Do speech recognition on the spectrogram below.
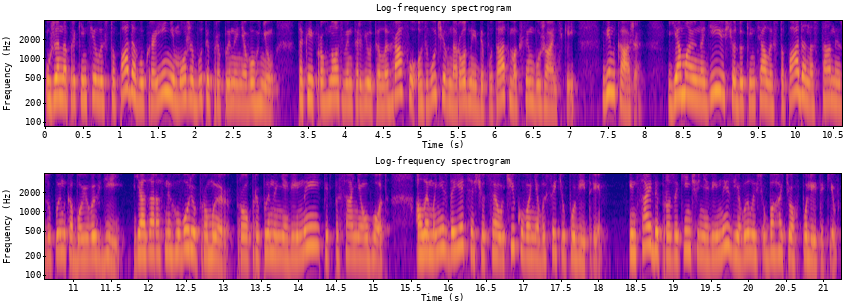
Уже наприкінці листопада в Україні може бути припинення вогню. Такий прогноз в інтерв'ю телеграфу озвучив народний депутат Максим Бужанський. Він каже: Я маю надію, що до кінця листопада настане зупинка бойових дій. Я зараз не говорю про мир, про припинення війни, підписання угод. Але мені здається, що це очікування висить у повітрі. Інсайди про закінчення війни з'явились у багатьох політиків.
